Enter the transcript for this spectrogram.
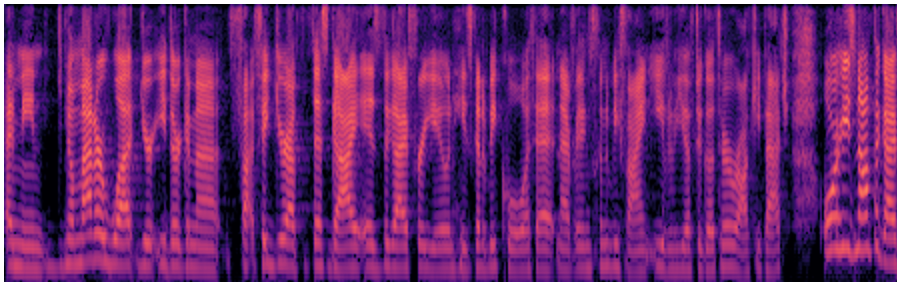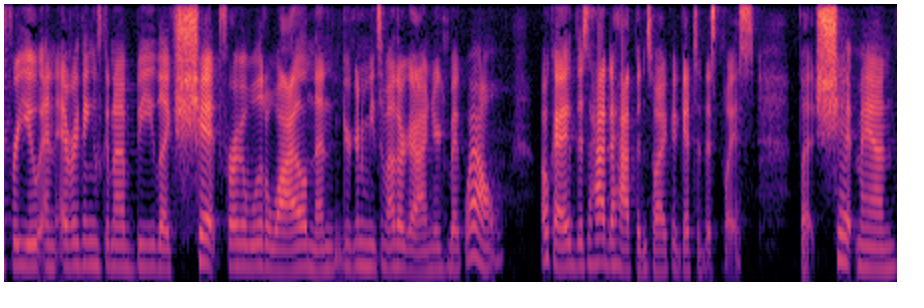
I mean, no matter what, you're either going to fi- figure out that this guy is the guy for you and he's going to be cool with it and everything's going to be fine even if you have to go through a rocky patch, or he's not the guy for you and everything's going to be like shit for a little while and then you're going to meet some other guy and you're going to be like, "Wow, okay, this had to happen so I could get to this place." But shit, man.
